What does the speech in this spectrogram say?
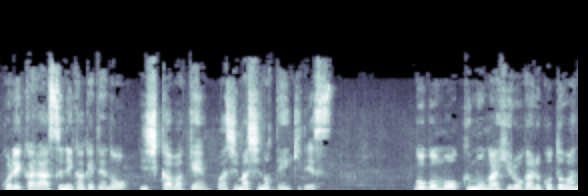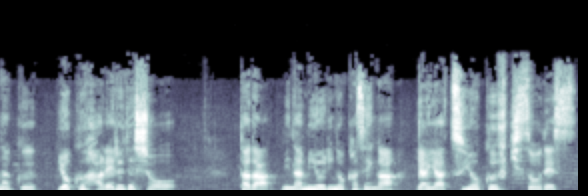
これから明日にかけての石川県輪島市の天気です。午後も雲が広がることはなく、よく晴れるでしょう。ただ、南寄りの風がやや強く吹きそうです。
